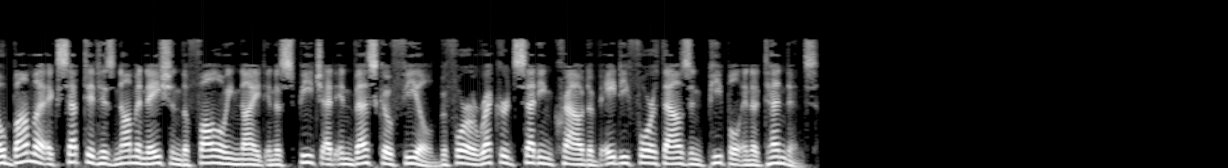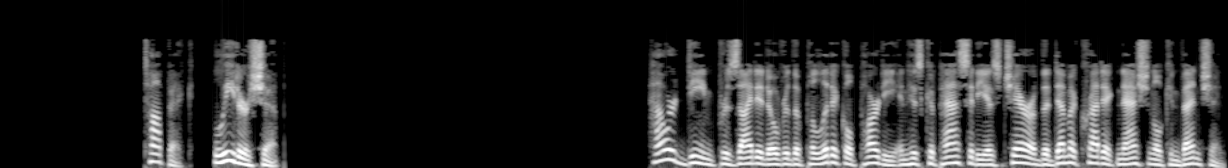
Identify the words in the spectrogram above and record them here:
Obama accepted his nomination the following night in a speech at Invesco Field before a record-setting crowd of 84,000 people in attendance. Leadership Howard Dean presided over the political party in his capacity as chair of the Democratic National Convention.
